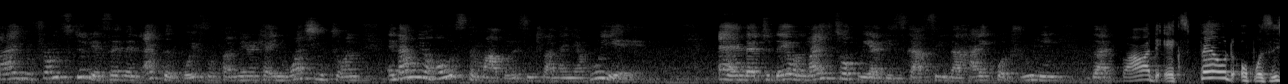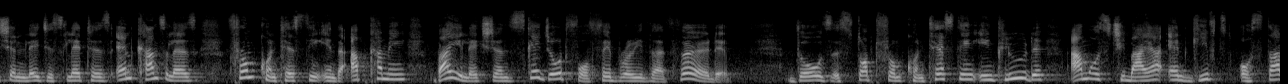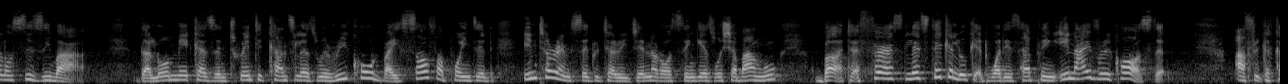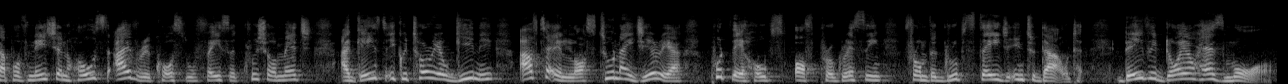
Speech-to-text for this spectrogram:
live from Studio 7 at the Voice of America in Washington, and I'm your host, Marvelous Mhlanga Nyahuye. And uh, today on Live Talk, we are discussing the High Court ruling that barred expelled opposition legislators and councillors from contesting in the upcoming by elections scheduled for February the 3rd. Those stopped from contesting include Amos Chibaya and Gift Ostalo Siziba. The lawmakers and 20 councillors were recalled by self-appointed Interim Secretary General Sengezo Tshabangu. But first, let's take a look at what is happening in Ivory Coast. Africa Cup of Nations host Ivory Coast will face a crucial match against Equatorial Guinea after a loss to Nigeria put their hopes of progressing from the group stage into doubt. David Doyle has more.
